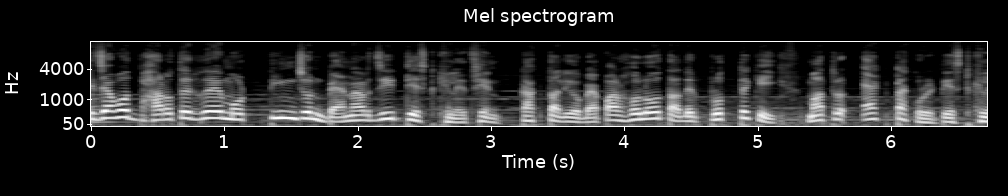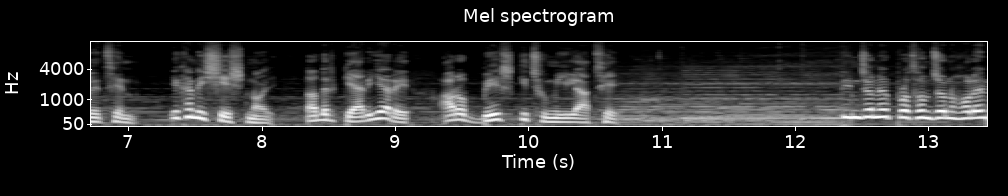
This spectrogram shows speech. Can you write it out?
এ যাবৎ ভারতের হয়ে মোট তিনজন ব্যানার্জি টেস্ট খেলেছেন। কাকতালীয় ব্যাপার হলো, তাদের প্রত্যেকেই মাত্র একটা করে টেস্ট খেলেছেন। এখানে শেষ নয়, তাদের ক্যারিয়ারে আরও বেশ কিছু মিল আছে। তিনজনের প্রথমজন হলেন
